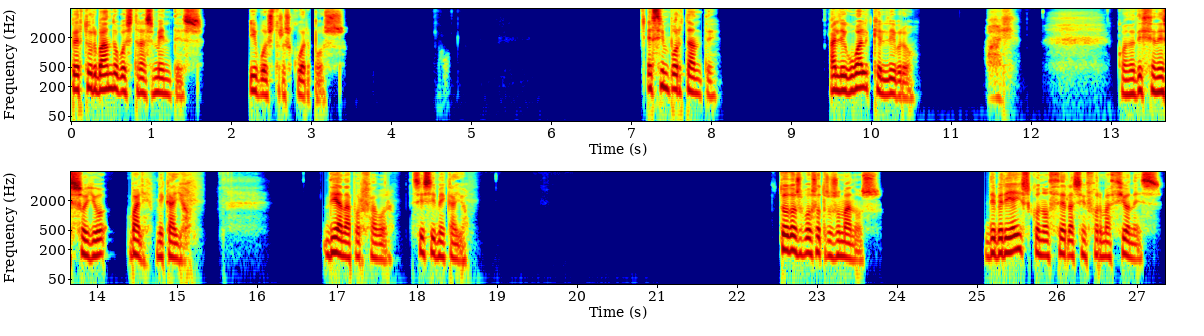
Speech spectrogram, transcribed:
perturbando vuestras mentes y vuestros cuerpos. Es importante, al igual que el libro. Ay, cuando dicen eso yo, vale, me callo. Diana, por favor. Sí, sí, me callo. Todos vosotros humanos deberíais conocer las informaciones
